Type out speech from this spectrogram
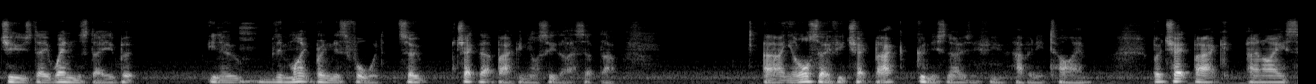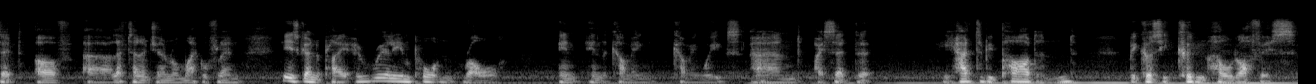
Tuesday, Wednesday, but you know, they might bring this forward. So check that back and you'll see that I said that. Uh, you'll also, if you check back, goodness knows if you have any time, but check back and I said of uh, Lieutenant General Michael Flynn, he's going to play a really important role in, in the coming coming weeks. And I said that he had to be pardoned because he couldn't hold office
